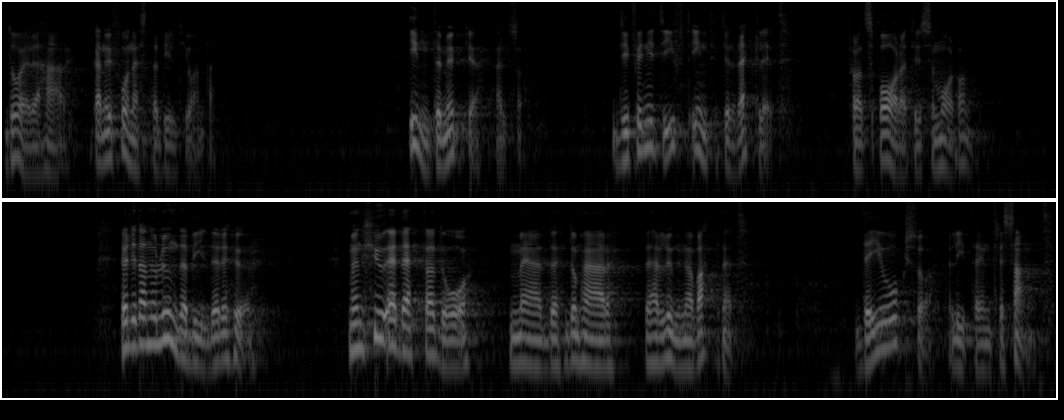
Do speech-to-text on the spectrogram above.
då är det här. Kan vi få nästa bild Johan, tack? Inte mycket alltså. Definitivt inte tillräckligt för att spara tills imorgon. Väldigt annorlunda bild, eller hur? Men hur är detta då med de här, det här lugna vattnet? Det är ju också lite intressant.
